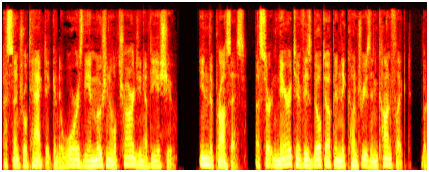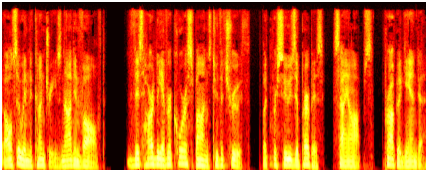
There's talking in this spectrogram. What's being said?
A central tactic in a war is the emotional charging of the issue. In the process, a certain narrative is built up in the countries in conflict, but also in the countries not involved. This hardly ever corresponds to the truth, but pursues a purpose, psyops, propaganda.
